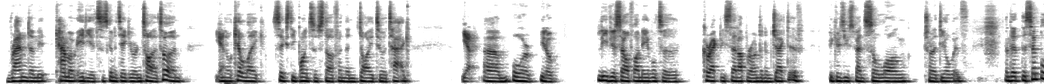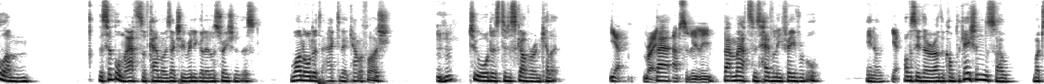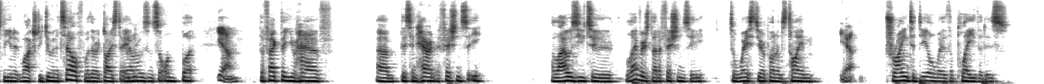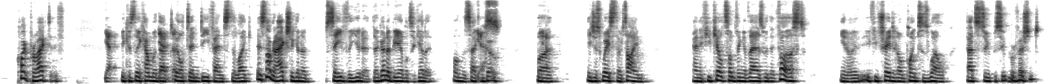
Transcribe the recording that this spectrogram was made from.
random camo idiots, it's going to take your entire turn, Yeah. and you'll kill like sixty points of stuff and then die to a tag, Yeah, um, or you know leave yourself unable to correctly set up around an objective because you've spent so long trying to deal with. And the, the simple um the simple maths of camo is actually a really good illustration of this. One order to activate camouflage, Mhm. two orders to discover and kill it. yeah, right, That- absolutely. That maths is heavily favorable. You know, Yeah. obviously there are other complications, how much the unit will actually do in itself, whether it dies to Mm-hmm. AROs and so on. But Yeah, the fact that you have um, this inherent efficiency allows you to leverage that efficiency to waste your opponent's time yeah, trying to deal with a play that is quite proactive yeah, because they come with Yeah, that built-in defense that like it's not gonna actually going to save the unit they're going to be able to kill it on the second Yes. go but it just wastes their time and if you killed something of theirs with it first you know if you traded on points as well that's super super efficient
